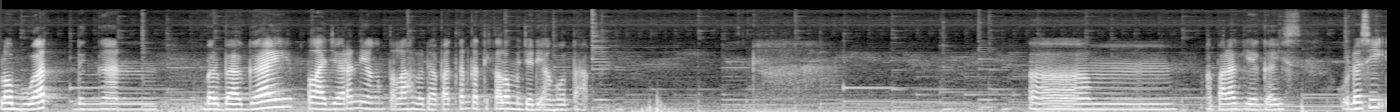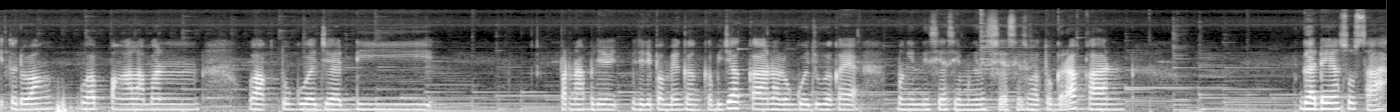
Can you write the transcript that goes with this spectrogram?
lo buat dengan berbagai pelajaran yang telah lo dapatkan ketika lo menjadi anggota. Um, apalagi ya guys, udah sih itu doang. Gue pengalaman waktu gue jadi pernah menjadi, menjadi pemegang kebijakan lalu gue juga kayak menginisiasi menginisiasi suatu gerakan. Gak ada yang susah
